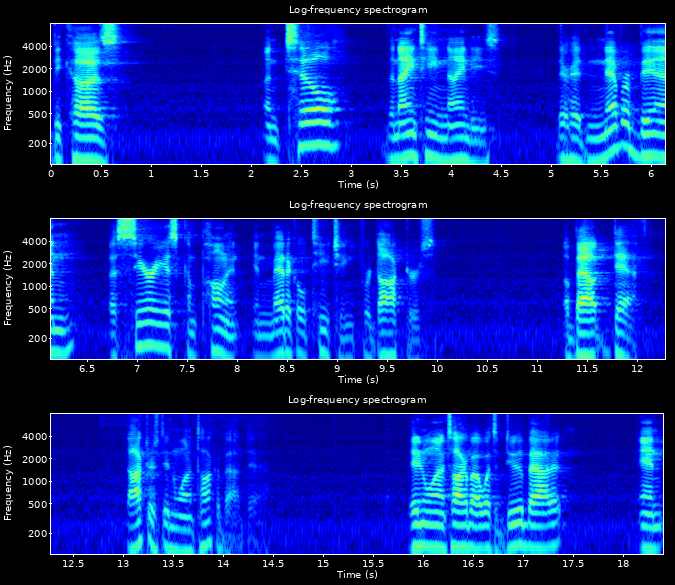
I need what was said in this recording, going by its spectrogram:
because until the 1990s, there had never been a serious component in medical teaching for doctors about death. Doctors didn't want to talk about death. They didn't want to talk about what to do about it. And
